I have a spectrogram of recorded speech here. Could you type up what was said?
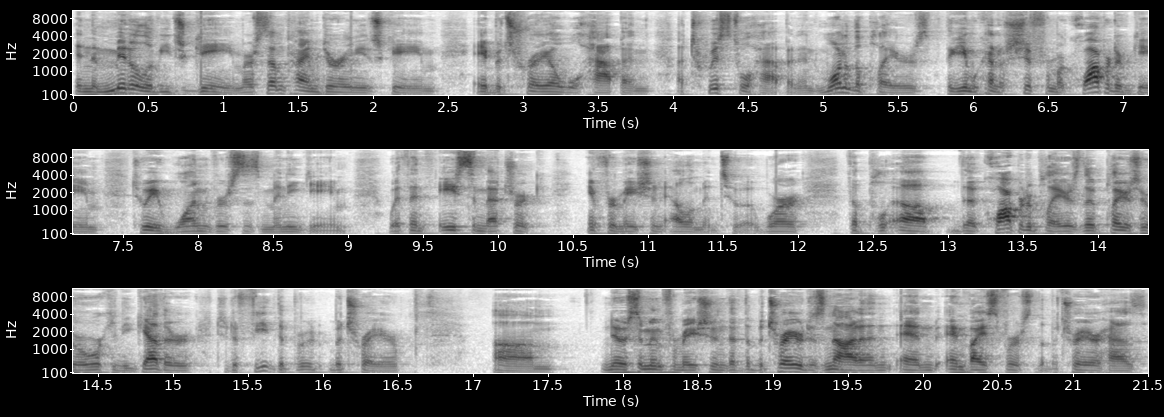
in the middle of each game or sometime during each game, a betrayal will happen, a twist will happen, and one of the players, the game will kind of shift from a cooperative game to a one versus many game with an asymmetric information element to it, where the uh, the cooperative players, the players who are working together to defeat the betrayer, um, know some information that the betrayer does not, and, and and vice versa. The betrayer has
